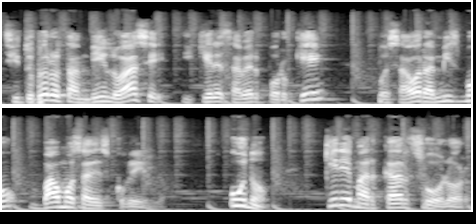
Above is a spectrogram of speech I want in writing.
Si tu perro también lo hace y quieres saber por qué, pues ahora mismo vamos a descubrirlo. 1. Quiere marcar su olor.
